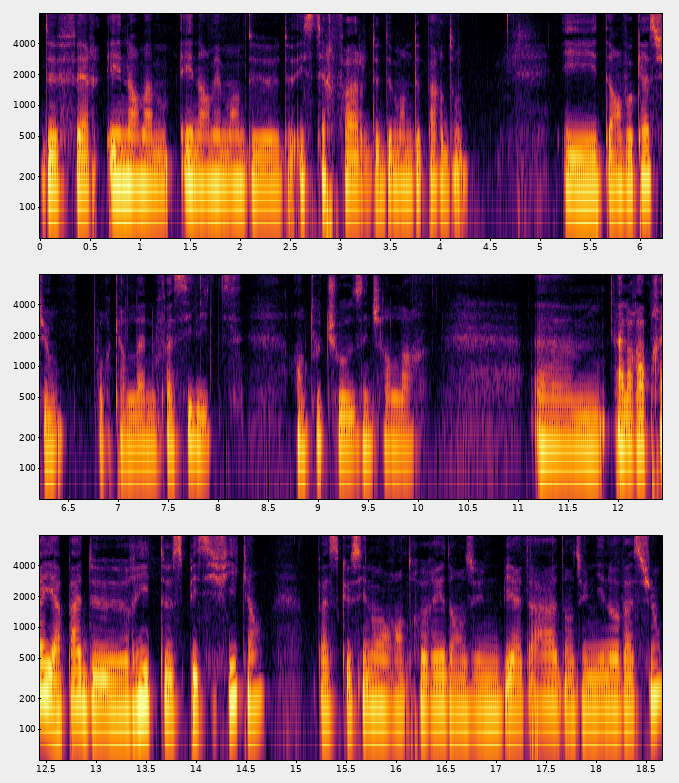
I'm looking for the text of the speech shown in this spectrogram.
de faire énormément, énormément de, de estirfar, de demande de pardon et d'invocation pour qu'Allah nous facilite en toute chose, Inch'Allah. Euh, alors après, il n'y a pas de rite spécifique. Hein parce que sinon on rentrerait dans une biada, dans une innovation.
